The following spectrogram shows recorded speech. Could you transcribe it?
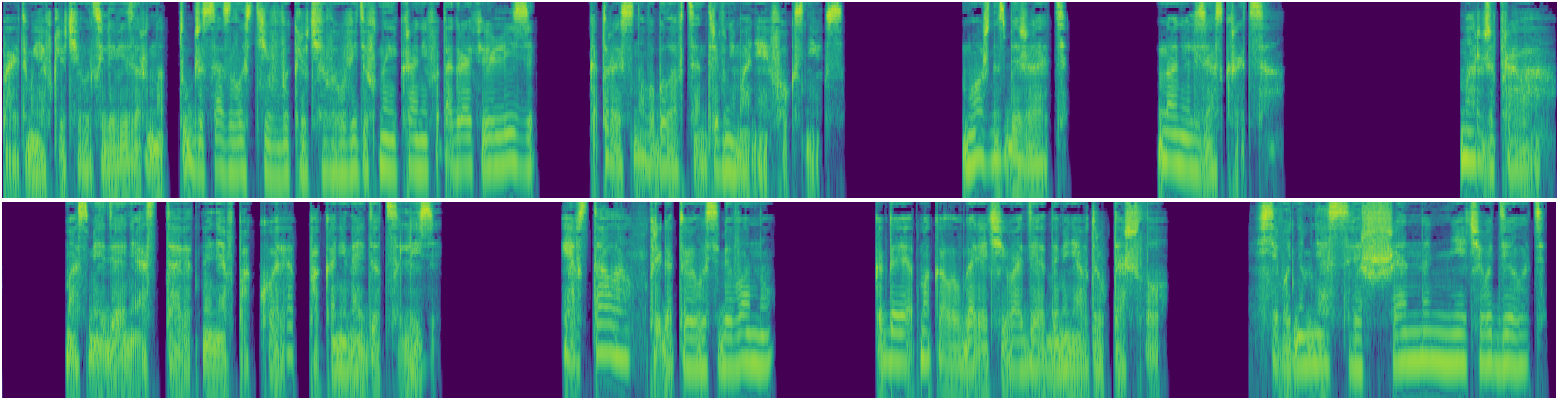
Поэтому я включила телевизор, но тут же со злостью выключила, увидев на экране фотографию Лиззи, которая снова была в центре внимания Fox News. Можно сбежать, но нельзя скрыться. Марджи права. Масс-медиа не оставят меня в покое, пока не найдется Лизи. Я встала, приготовила себе ванну. Когда я отмокала в горячей воде, до меня вдруг дошло. Сегодня мне совершенно нечего делать.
